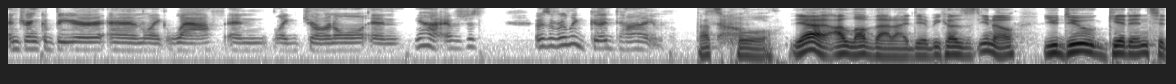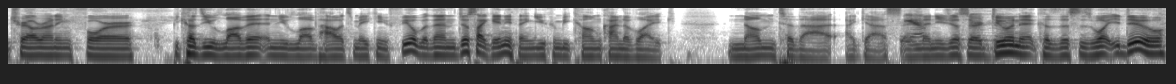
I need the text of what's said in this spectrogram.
and drink a beer and like laugh and like journal and yeah it was just it was a really good time that's So. cool. Yeah, I love that idea because you know you do get into trail running for because you love it and you love how it's making you feel, but then just like anything, you can become kind of like numb to that, I guess, and Yep. then you just are doing it because this is what you do.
